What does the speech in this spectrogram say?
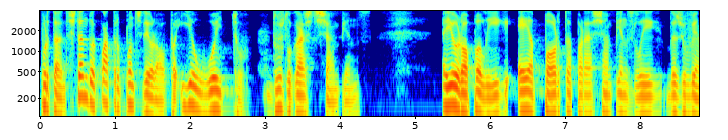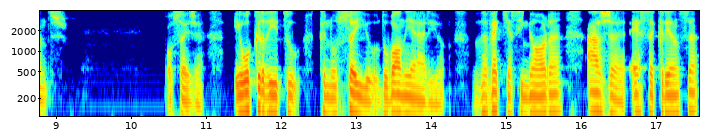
portanto, estando a 4 pontos da Europa e a 8 dos lugares de Champions, a Europa League é a porta para a Champions League da Juventus. Ou seja, eu acredito que no seio do balneário da Vecchia Senhora haja essa crença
